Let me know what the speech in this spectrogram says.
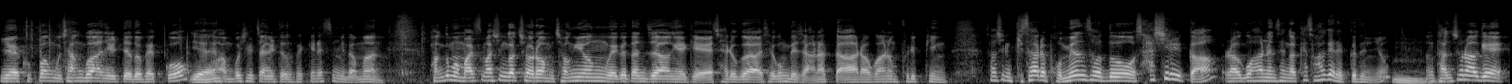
예, 국방부 장관일 때도 뵙고 예. 안보실장일 때도 뵙긴 했습니다만 방금은 말씀하신 것처럼 정의영 외교단장에게 자료가 제공되지 않았다라고 하는 브리핑 사실은 기사를 보면서도 사실일까라고 하는 생각 계속 하게 됐거든요. 음. 단순하게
